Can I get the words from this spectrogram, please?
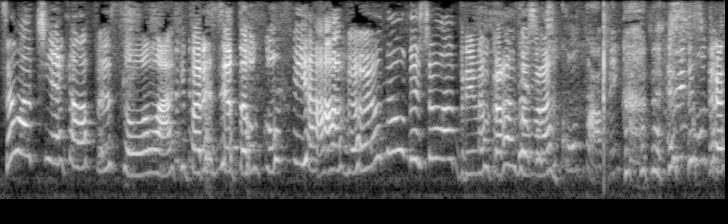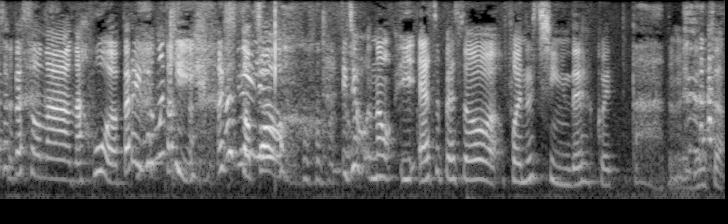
sei lá, tinha aquela pessoa lá que parecia tão confiável. Eu não, deixa eu abrir meu coração Deixa pra. eu te contar, vem cá. Eu encontrei essa pessoa na, na rua. Peraí, vamos aqui. Antes topou. E, tipo, não, e essa pessoa foi no Tinder, coitada, meu Deus do céu.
